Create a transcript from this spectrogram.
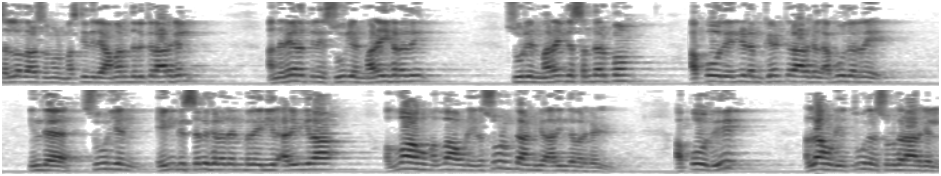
சல்லல்லாஹு மஸ்ஜிதிலே அமர்ந்திருக்கிறார்கள். அந்த நேரத்திலே சூரியன் மறைகிறது. சூரியன் மறைந்த சந்தர்ப்பம். அப்போது என்னிடம் கேட்கிறார்கள் அபூதர்ரே இந்த சூரியன் எங்கு செல்கிறது என்பதை நீர் அறிவீரா? அல்லாவும் அல்லாவுடைய ரசூலும் தான் மிக அறிந்தவர்கள். அப்போது அல்லாஹுடைய தூதர் சொல்கிறார்கள்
